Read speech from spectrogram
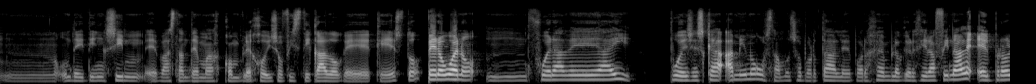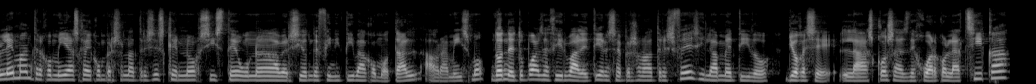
mm, un dating sim es bastante más complejo y sofisticado que, esto. Pero bueno, mm, fuera de ahí, pues es que a mí me gusta mucho Portale, por ejemplo. Quiero decir, al final, el problema, entre comillas, que hay con Persona 3 es que no existe una versión definitiva como tal, ahora mismo, donde tú puedas decir, vale, tienes el Persona 3 FES y le han metido, yo qué sé, las cosas de jugar con la chica,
